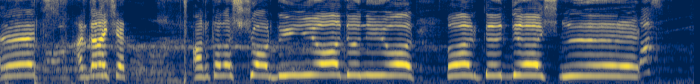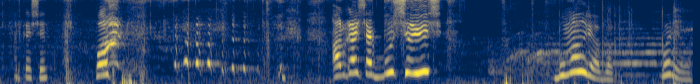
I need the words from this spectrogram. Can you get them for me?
Evet arkadaşlar. Arkadaşlar dünya dönüyor. Arkadaşlar. Bas. Arkadaşlar. Bas. arkadaşlar bu sayış bu var ya bak. Var ya bak.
